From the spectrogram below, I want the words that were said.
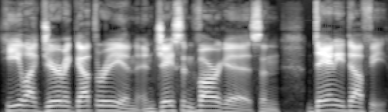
He, like Jeremy Guthrie and, and Jason Vargas and Danny Duffy,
